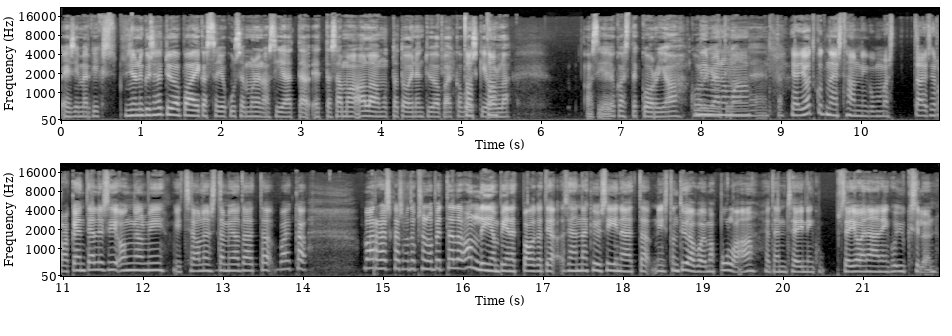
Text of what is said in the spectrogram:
esimerkiksi siinä on nykyisessä työpaikassa joku semmoinen asia, että, että sama ala, mutta toinen työpaikka voisikin Totta. olla asia, joka sitten korjaa, korjaa tilanteen. Että. Ja jotkut näistä on niin kuin täysin rakenteellisia ongelmia. Itse olen sitä mieltä, että vaikka varhaiskasvatuksen opettajille on liian pienet palkat ja sehän näkyy siinä, että niistä on työvoimapulaa, joten se ei, niin kuin, se ei ole enää niin kuin yksilön,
